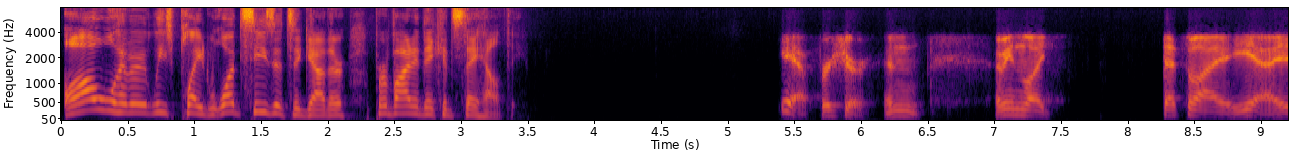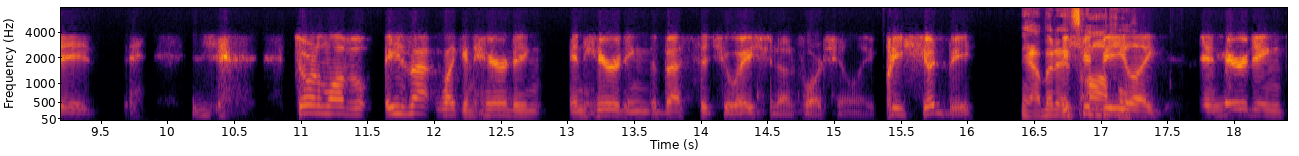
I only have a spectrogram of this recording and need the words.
all will have at least played one season together, provided they can stay healthy. Yeah, for sure. And I mean, like, that's why, yeah, it, Jordan Love, he's not like inheriting inheriting the best situation, unfortunately, but he should be. Yeah, but it's should awful. be like inheriting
